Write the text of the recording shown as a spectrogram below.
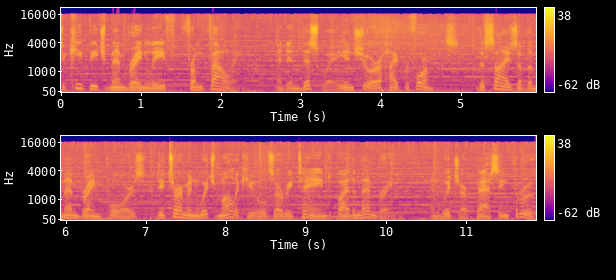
to keep each membrane leaf from fouling and in this way ensure high performance. The size of the membrane pores determine which molecules are retained by the membrane and which are passing through.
